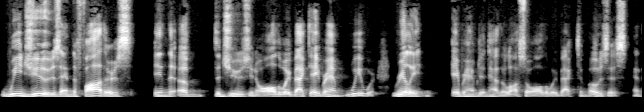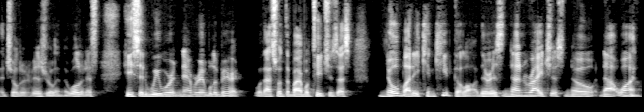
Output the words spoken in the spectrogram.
we Jews and the fathers in the, of the Jews, you know, all the way back to Abraham, we were really, Abraham didn't have the law. So all the way back to Moses and the children of Israel in the wilderness, he said, we were never able to bear it. Well, that's what the Bible teaches us. Nobody can keep the law. There is none righteous, no, not one.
